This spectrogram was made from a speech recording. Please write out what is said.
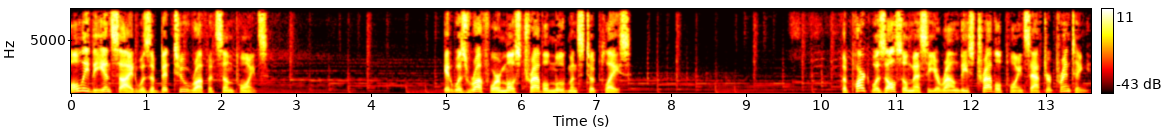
Only the inside was a bit too rough at some points. It was rough where most travel movements took place. The part was also messy around these travel points after printing.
